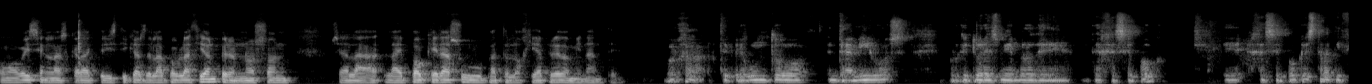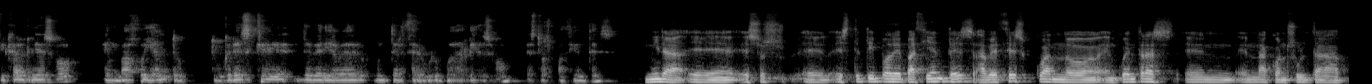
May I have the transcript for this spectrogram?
como veis en las características de la población, pero no son, o sea, la, la EPOC era su patología predominante. Borja, te pregunto entre amigos, porque tú eres miembro de, de GSPOC. Eh, GSPOC estratifica el riesgo en bajo y alto. ¿Tú crees que debería haber un tercer grupo de riesgo, estos pacientes? Mira, eh, este tipo de pacientes, a veces cuando encuentras en, la consulta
